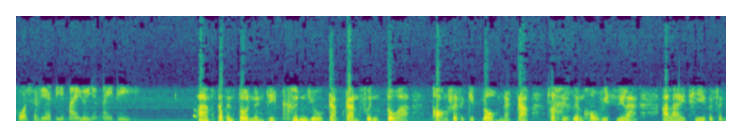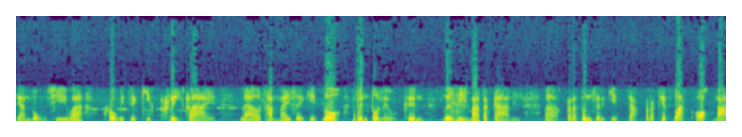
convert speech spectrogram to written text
ถั่วเฉลี่ยดีไหมหรือยังไงดีอ่าก็เป็นตัวหนึ่งที่ขึ้นอยู่กับการฟื้นตัวของเศรษฐกิจโลกนะครับ ก็คือเรื่องโควิดนี่แหละ อะไรที่เป็นสัญญาณบ่งชี้ว่าโควิดจะคิดคลี่คลาย แล้วทำให้เศรษฐกิจโลกฟื้นตัวเร็วขึ้น หรือมีมาตรการกระตุ้นเศรษฐกิจจากประเทศหลักออกมา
